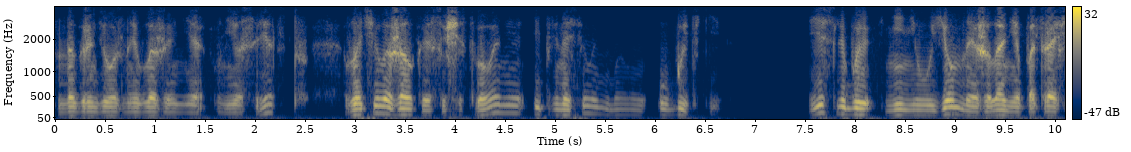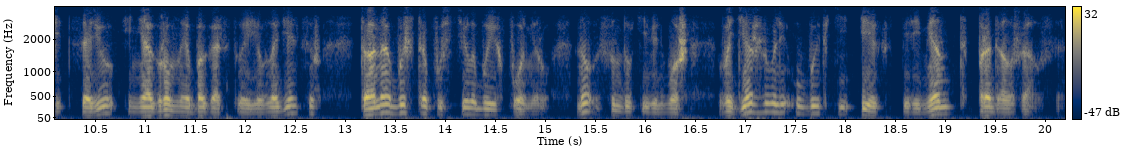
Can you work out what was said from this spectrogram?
на грандиозные вложения в нее средств, влачила жалкое существование и приносила немалые убытки – если бы не неуемное желание потрафить царю и не огромное богатство ее владельцев, то она быстро пустила бы их по миру. Но сундуки вельмож выдерживали убытки, и эксперимент продолжался.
